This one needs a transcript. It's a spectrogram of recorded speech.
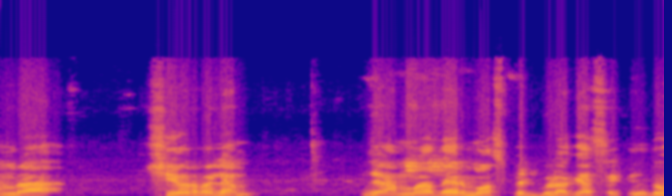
আমরা শিওর হইলাম যে আমাদের মসপেটগুলো গেছে। কিন্তু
